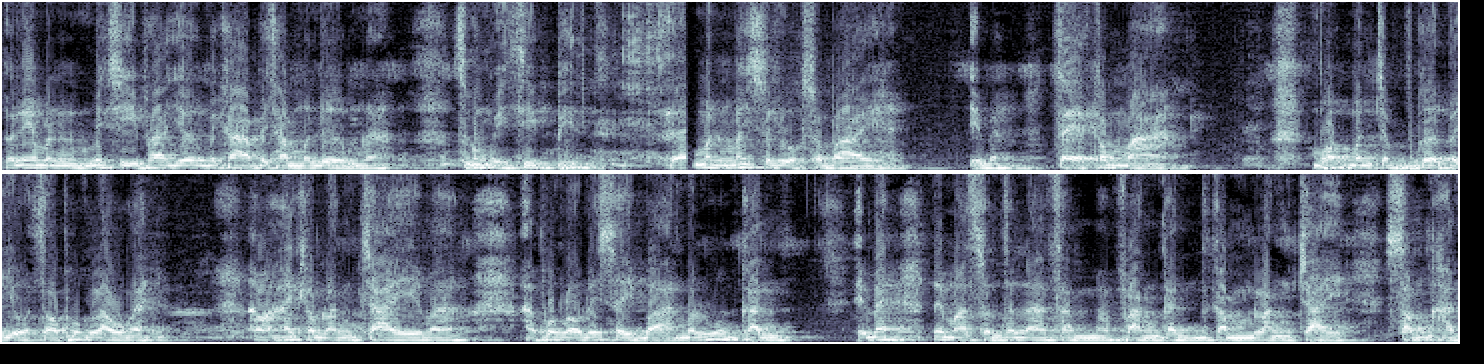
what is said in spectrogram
ตอนนี้มันไม่ชีพระเยอะไม่กล้าไปทำเหมือนเดิมนะต้องมีที่ปิดและมันไม่สะดวกสบายเห็นไหมแต่ต้องมา เพราะมันจะเกิดประโยชน์ต่อพวกเราไง มาให้กำลังใจมาพวกเราได้ใส่บาตรมาร่วมกัน เห็นไหมได้มาสนทนาธรรมมาฟังกันกำลังใจสำคัญ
